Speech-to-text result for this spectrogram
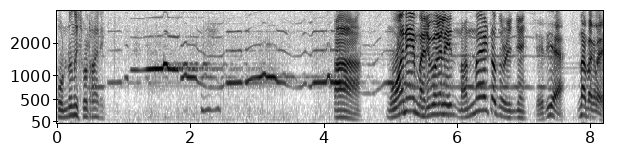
பொண்ணுன்னு சொல்றாரு ആ മോനെയും മരുമകളെയും നന്നായിട്ടൊന്ന് ഒഴിഞ്ഞേ. ശരിയാ. എന്നാ പെങ്ങളെ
